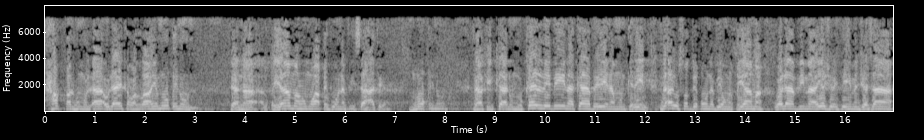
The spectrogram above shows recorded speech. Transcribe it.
حقا هم أولئك والله موقنون. لأن القيامة هم واقفون في ساعتها موقنون. لكن كانوا مكذبين كافرين منكرين. لا يصدقون بيوم القيامة ولا بما يجري فيه من جزاء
